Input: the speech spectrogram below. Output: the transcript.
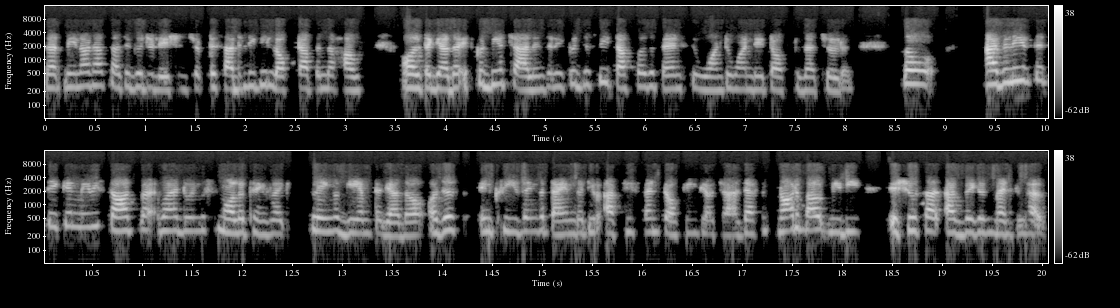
that may not have such a good relationship, to suddenly be locked up in the house altogether, it could be a challenge and it could just be tough for the parents to want to one day talk to their children. So I believe that they can maybe start by, by doing smaller things like playing a game together or just increasing the time that you actually spend talking to your child. That's not about maybe issues as big as mental health,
